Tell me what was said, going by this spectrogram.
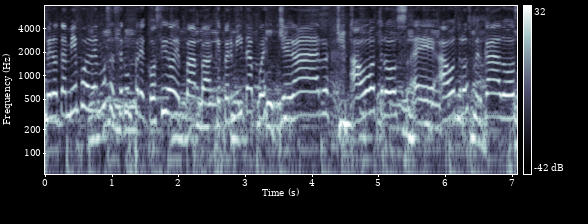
pero también podemos hacer un precocido de papa que permita pues llegar a otros, eh, a otros mercados.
